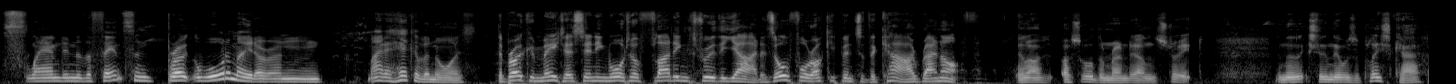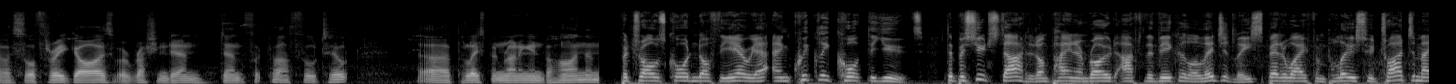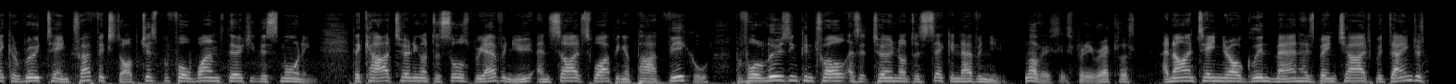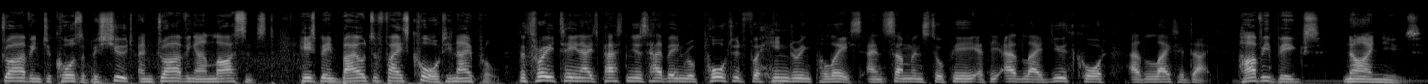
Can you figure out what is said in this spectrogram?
slammed into the fence and broke the water meter and made a heck of a noise. The broken meter sending water flooding through the yard as all four occupants of the car ran off. And I, I saw them run down the street. And the next thing there was a police car. I saw three guys were rushing down down the footpath full tilt. Uh, policemen running in behind them. Patrols cordoned off the area and quickly caught the youths. The pursuit started on Payneham Road after the vehicle allegedly sped away from police who tried to make a routine traffic stop just before 1.30 this morning. The car turning onto Salisbury Avenue and sideswiping a parked vehicle before losing control as it turned onto 2nd Avenue. Obviously, it's pretty reckless. A 19 year old Glynde man has been charged with dangerous driving to cause a pursuit and driving unlicensed. He's been bailed to face court in April. The three teenage passengers have been reported for hindering police and summons to appear at the Adelaide Youth Court at a later date. Harvey Biggs, 9 News.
